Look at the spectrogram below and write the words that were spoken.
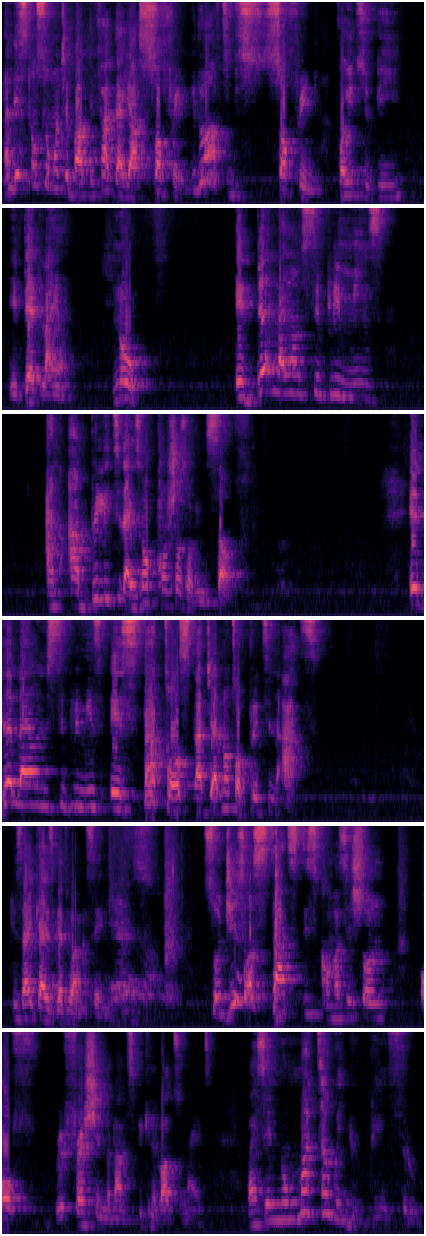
And this is not so much about the fact that you are suffering. You don't have to be suffering for you to be a dead lion. No. A dead lion simply means an ability that is not conscious of himself. A dead lion simply means a status that you are not operating at. Please, you guys get what I'm saying? Yes. So Jesus starts this conversation of refreshing that I'm speaking about tonight by saying, no matter what you've been through,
